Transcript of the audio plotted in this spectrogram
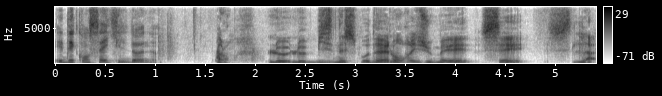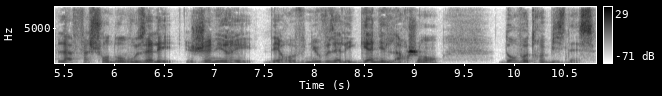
et des conseils qu'ils donnent Alors, le, business model, en résumé, c'est la, façon dont vous allez générer des revenus, vous allez gagner de l'argent dans votre business.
